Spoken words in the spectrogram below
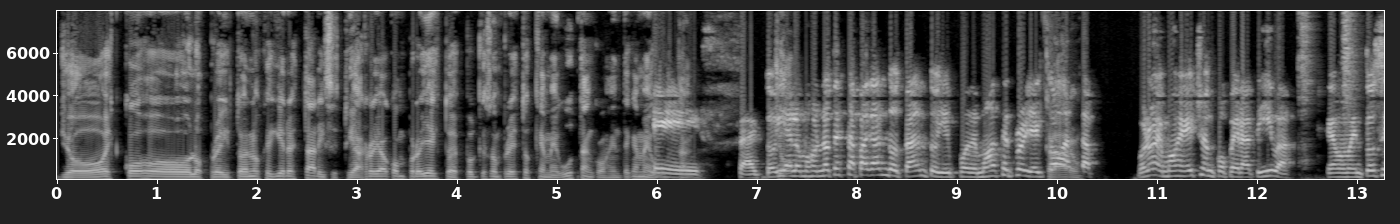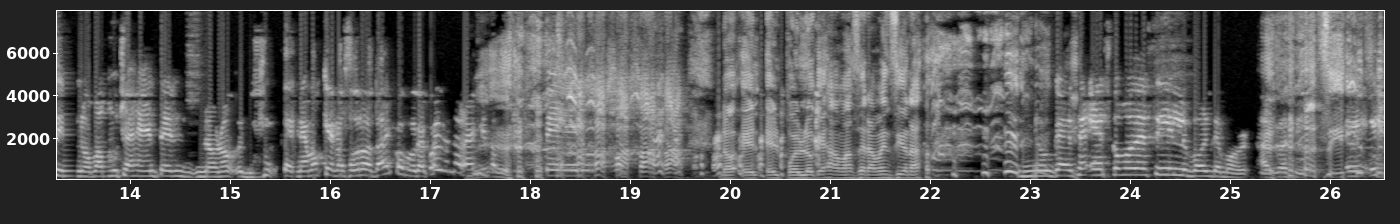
yo escojo los proyectos en los que quiero estar y si estoy arrollado con proyectos es porque son proyectos que me gustan, con gente que me gusta. Exacto. Yo- y a lo mejor no te está pagando tanto y podemos hacer proyectos Claro. hasta, bueno, hemos hecho en cooperativa, que de momento si no va mucha gente, no, no, tenemos que nosotros dar como, ¿te acuerdas? Naranjito? Pero no, el, el pueblo que jamás será mencionado. nunca es, es como decir Voldemort, algo así. Sí. Eh,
